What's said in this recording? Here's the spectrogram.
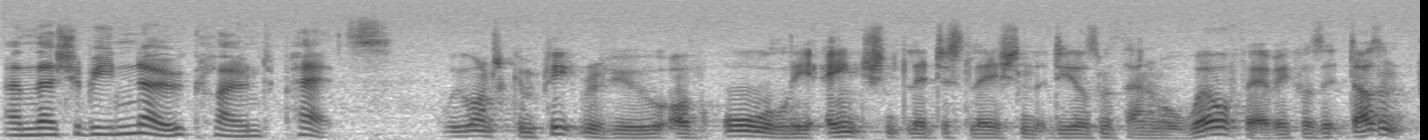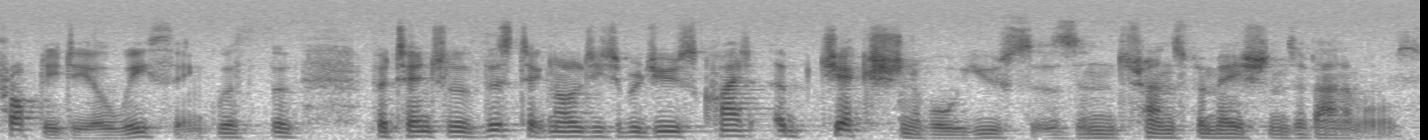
and there should be no cloned pets. We want a complete review of all the ancient legislation that deals with animal welfare because it doesn't properly deal, we think, with the potential of this technology to produce quite objectionable uses and transformations of animals.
